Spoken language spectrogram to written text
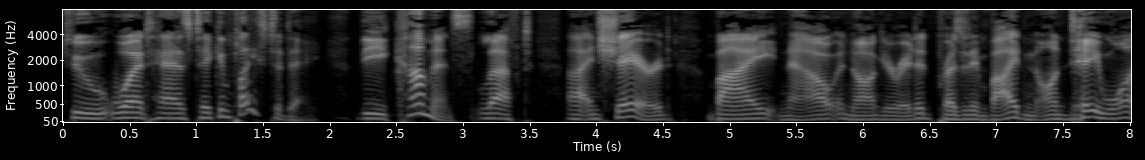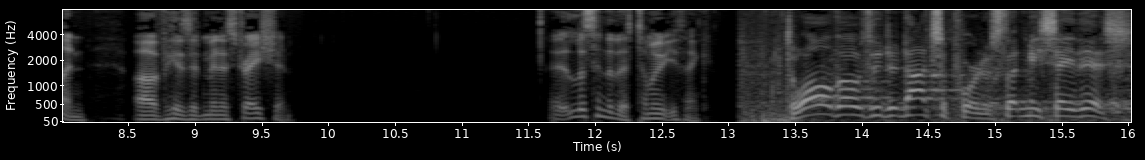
to what has taken place today. The comments left uh, and shared by now inaugurated President Biden on day one of his administration. Uh, listen to this. Tell me what you think. To all those who did not support us, let me say this.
